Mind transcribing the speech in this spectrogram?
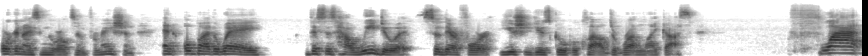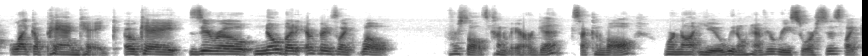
organizing the world's information. And oh, by the way, this is how we do it. So therefore, you should use Google Cloud to run like us flat like a pancake. Okay. Zero. Nobody, everybody's like, well, first of all, it's kind of arrogant. Second of all, we're not you. We don't have your resources. Like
